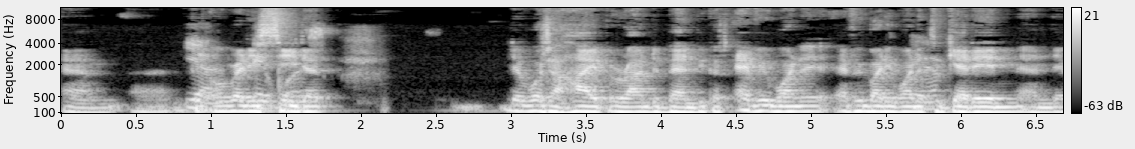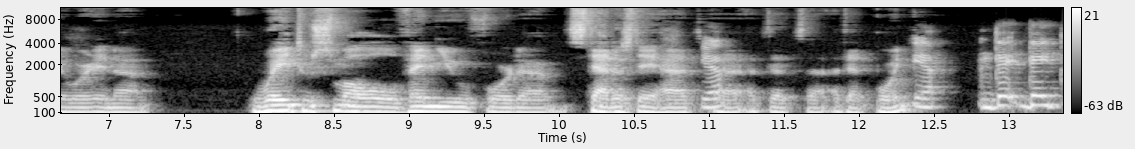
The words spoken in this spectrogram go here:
Um, uh, you Yeah, can already see was. that there was a hype around the band because everyone, everybody wanted to get in, and they were in a way too small venue for the status they had Yeah. uh, at that uh, at that point. Yeah, and they, they'd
